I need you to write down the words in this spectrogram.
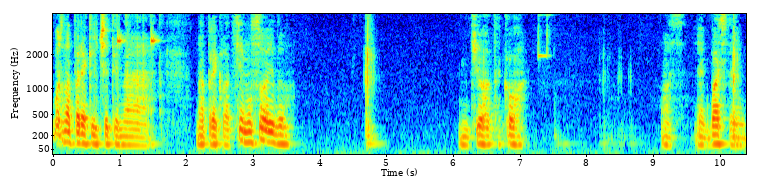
можна переключити на, наприклад, синусоїду. Нічого такого. Ось, як бачите, він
